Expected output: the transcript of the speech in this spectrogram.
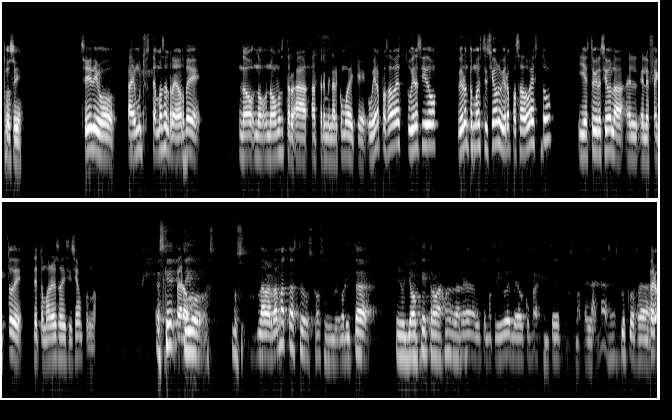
Pues sí. Sí, digo, hay muchos temas alrededor de. No, no, no vamos a, ter- a- a terminar como de que hubiera pasado esto, hubiera sido, hubieran tomado decisión, hubiera pasado esto, y esto hubiera sido la- el, el efecto de, de tomar esa decisión, pues no. Es que, Pero- digo, pues, la verdad mataste dos cosas. Ahorita, digo, yo que trabajo en el área automotriz, güey, veo como la gente, pues, no trae lana, ¿sí me explico? O sea, Pero,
